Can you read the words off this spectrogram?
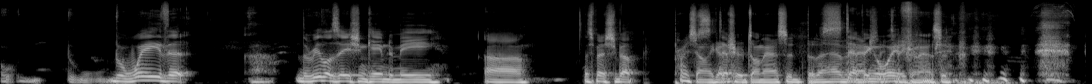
the way that uh, the realization came to me, uh, especially about Probably sound like I tripped on acid, but I haven't stepping actually away taken acid.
